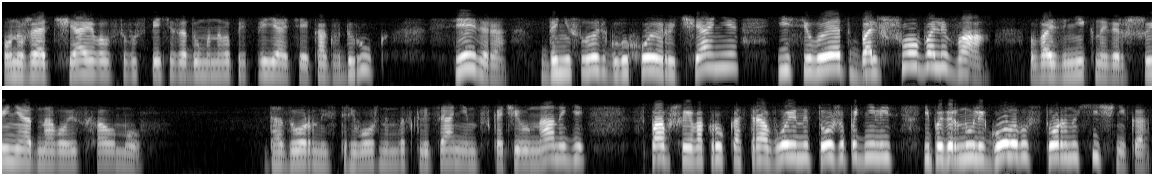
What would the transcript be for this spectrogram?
Он уже отчаивался в успехе задуманного предприятия, как вдруг с севера донеслось глухое рычание, и силуэт большого льва возник на вершине одного из холмов. Дозорный с тревожным восклицанием вскочил на ноги Спавшие вокруг костра воины тоже поднялись и повернули голову в сторону хищника.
